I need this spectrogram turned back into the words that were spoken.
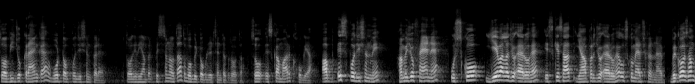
तो अभी जो क्रैंक है वो टॉप पोजीशन पर है। तो अगर यहाँ पर पिस्टन होता तो वो भी टॉप डेड सेंटर पर होता। सो so, इसका मार्क हो गया। अब इस पोजीशन में हमें जो फ़ैन है उसको ये वाला जो एरो है इसके साथ यहाँ पर जो एरो है उसको मैच करना है। बिकॉज़ हम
